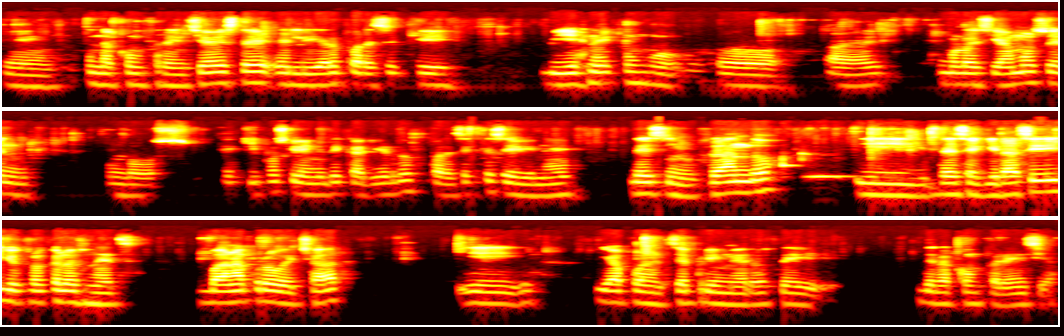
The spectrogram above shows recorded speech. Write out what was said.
en la conferencia este, el líder parece que viene como, uh, como lo decíamos en, los equipos que vienen decayendo, parece que se viene desinflando y de seguir así, yo creo que los Nets van a aprovechar y, y a ponerse primeros de, de, la conferencia.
